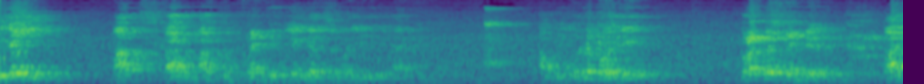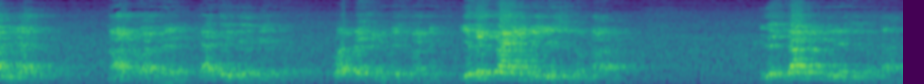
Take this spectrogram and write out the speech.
இதை மார்க்ஸ் கார் மார்க்சும் பிரெட்ரிக் எங்கல்ஸும் வலியுறுத்தினார்கள். அப்படி சொல்லும்போது புரொட்டஸ்டன்ட் பாதிரியார் நாட்பார் கேத்தலிக்கில் பேசுவார். புரொட்டஸ்டன்ட் பேசினாங்க. இதைத்தான் நீங்கள் இயேசு சொன்னார்? இதைத்தான் நீங்கள் இயேசு சொன்னார்?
